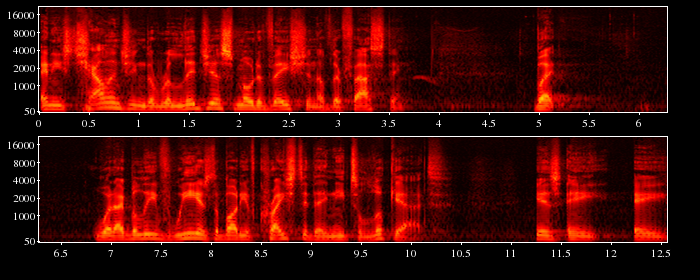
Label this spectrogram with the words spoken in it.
and he's challenging the religious motivation of their fasting. But what I believe we as the body of Christ today need to look at is a, a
